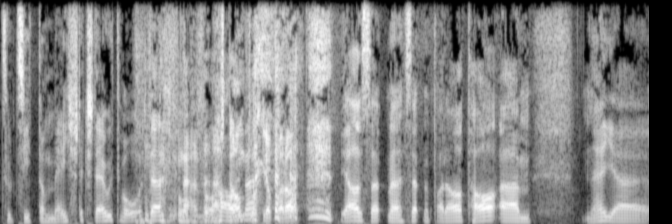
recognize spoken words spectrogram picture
zur Zeit am meisten gestellt worden. von, nein, nein, hast die Antwort ja parat. ja, das sollte man, sollte man parat haben. Ähm, nein, äh,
